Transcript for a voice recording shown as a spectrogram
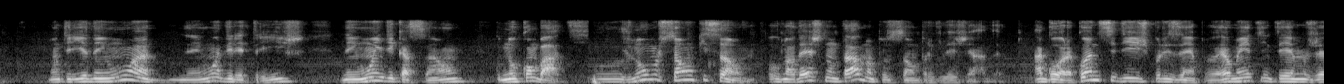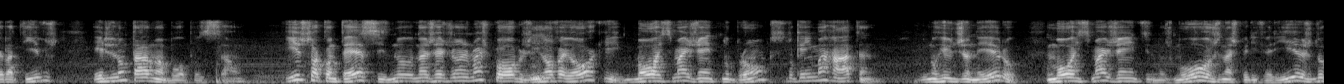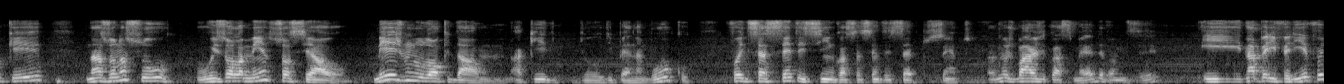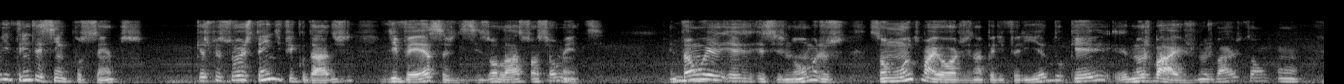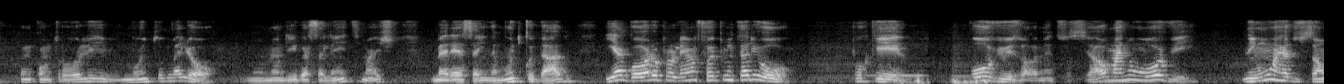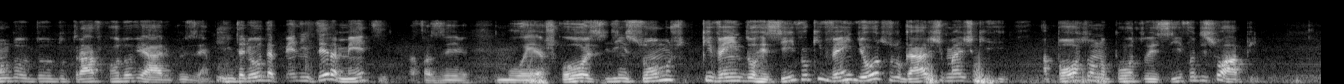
Não teria nenhuma, nenhuma diretriz, nenhuma indicação no combate. Os números são o que são. O Nordeste não está numa posição privilegiada. Agora, quando se diz, por exemplo, realmente em termos relativos, ele não está numa boa posição. Isso acontece no, nas regiões mais pobres. Em Nova York, morre-se mais gente no Bronx do que em Manhattan. No Rio de Janeiro, morre-se mais gente nos morros, nas periferias, do que na Zona Sul. O isolamento social, mesmo no lockdown aqui do, de Pernambuco, foi de 65% a 67%. Nos bairros de classe média, vamos dizer. E na periferia foi de 35% que as pessoas têm dificuldades diversas de se isolar socialmente. Então, uhum. esses números são muito maiores na periferia do que nos bairros. Nos bairros estão com, com controle muito melhor. Não, não, digo excelente, mas merece ainda muito cuidado. E agora o problema foi para o interior, porque houve o isolamento social, mas não houve nenhuma redução do, do, do, tráfego rodoviário, por exemplo. O interior depende inteiramente para fazer moer as coisas de insumos que vêm do Recife ou que vêm de outros lugares, mas que aportam no porto do Recife ou de Suape.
